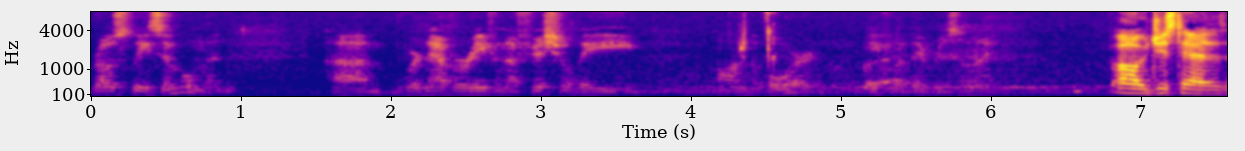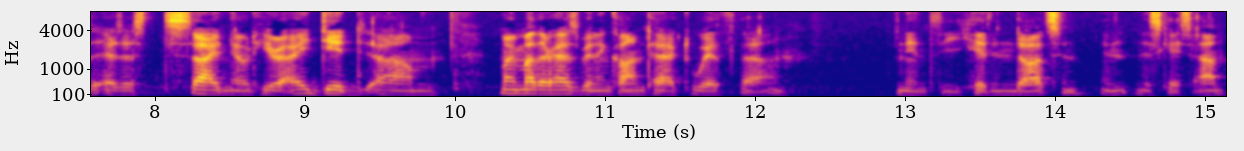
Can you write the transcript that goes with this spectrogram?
Rosalie Zimbelman, um, were never even officially on the board before they resigned. oh, just as as a side note here, I did. Um, my mother has been in contact with uh, Nancy Hidden Dotson in this case. Um,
